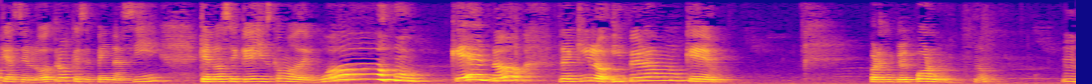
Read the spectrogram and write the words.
que hace lo otro, que se peina así, que no sé qué, y es como de, wow, ¿qué? No, tranquilo. Y peor aún que, por ejemplo, el porno, ¿no? Mm,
